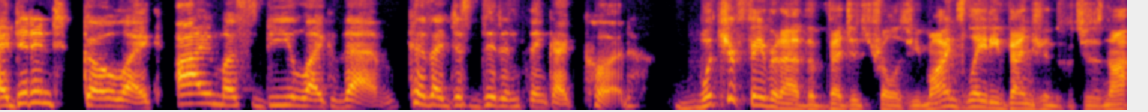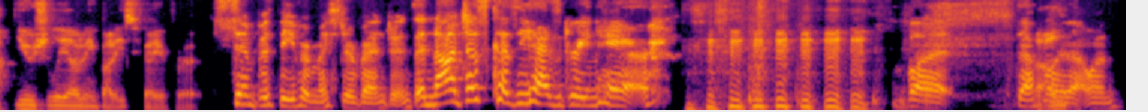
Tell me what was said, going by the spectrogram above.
I didn't go like, I must be like them because I just didn't think I could. What's your favorite out of the Vengeance trilogy? Mine's Lady Vengeance, which is not usually anybody's favorite. Sympathy for Mr. Vengeance. And not just because he has green hair, but definitely um, that one.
